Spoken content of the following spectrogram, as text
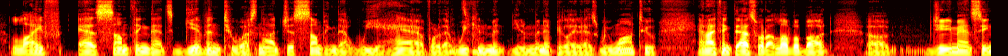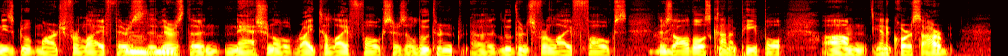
life as something that's given to us, not just something that we have or that we can you know, manipulate as we want to. And I think that's what I love about uh, Jeannie Mancini's group March for Life. There's the, there's the National Right to Life folks. There's a Lutheran uh, Lutherans for Life folks. There's all those kind of people. Um, and of course, our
